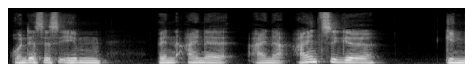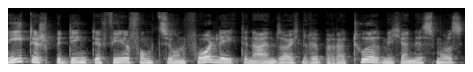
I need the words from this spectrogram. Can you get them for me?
Und es ist eben, wenn eine, eine einzige genetisch bedingte Fehlfunktion vorliegt in einem solchen Reparaturmechanismus,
